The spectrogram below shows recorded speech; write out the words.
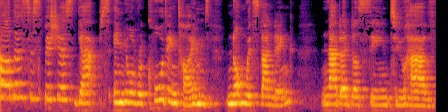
rather suspicious gaps in your recording times notwithstanding, Nada does seem to have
